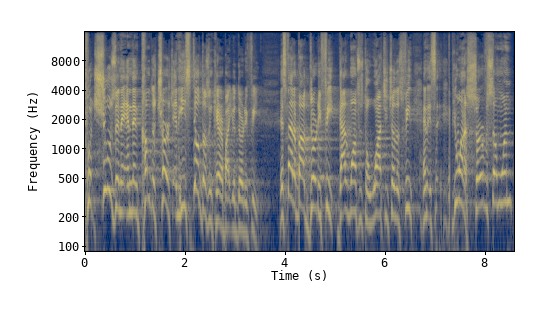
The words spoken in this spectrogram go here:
put shoes in it, and then come to church, and He still doesn't care about your dirty feet. It's not about dirty feet. God wants us to watch each other's feet. And if you want to serve someone,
